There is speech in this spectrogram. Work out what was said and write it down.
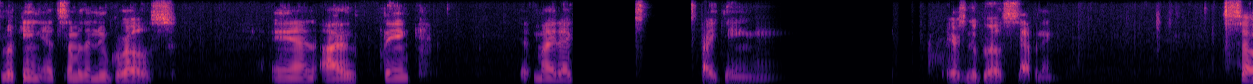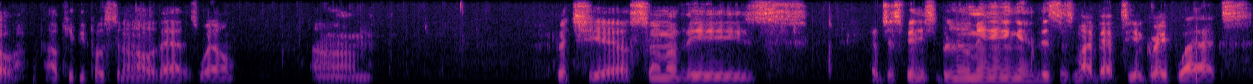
looking at some of the new growths, and I think it might actually spiking. There's new growth happening. So I'll keep you posted on all of that as well. Um, but yeah, some of these have just finished blooming. This is my Baptia grape wax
